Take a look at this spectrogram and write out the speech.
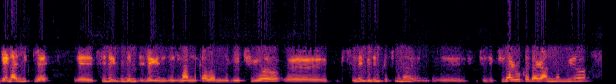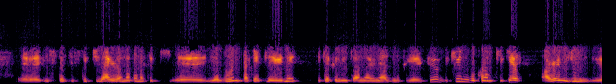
genellikle e, sinir bilimcilerin uzmanlık alanını geçiyor. E, sinir bilim kısmını e, fizikçiler o kadar anlamıyor. E, istatistikçiler ve matematik e, yazılım paketlerini bir takım insanların yazması gerekiyor. Bütün bu komplike arayüzün e,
